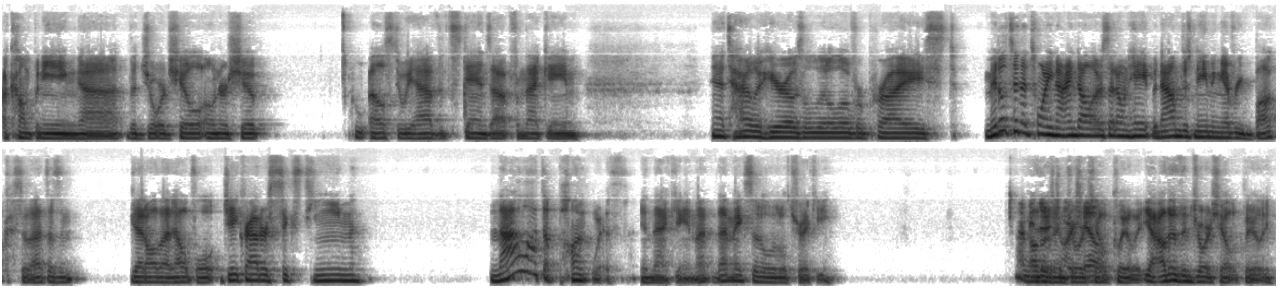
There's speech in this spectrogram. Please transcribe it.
accompanying uh, the George Hill ownership. Who else do we have that stands out from that game? Yeah, Tyler Herro's a little overpriced. Middleton at $29, I don't hate, but now I'm just naming every buck, so that doesn't get all that helpful. Jae Crowder, 16. Not a lot to punt with in that game. That that makes it a little tricky. I mean, other than George, George Hill. Hill. clearly. Yeah, other than George Hill, clearly.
